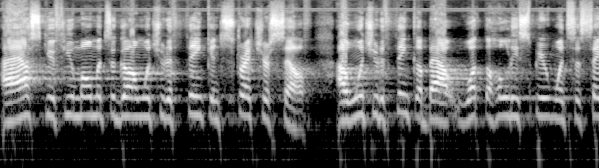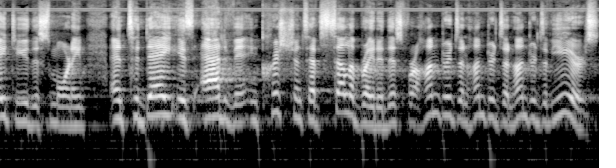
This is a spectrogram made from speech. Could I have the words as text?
I asked you a few moments ago, I want you to think and stretch yourself. I want you to think about what the Holy Spirit wants to say to you this morning. And today is Advent, and Christians have celebrated this for hundreds and hundreds and hundreds of years.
